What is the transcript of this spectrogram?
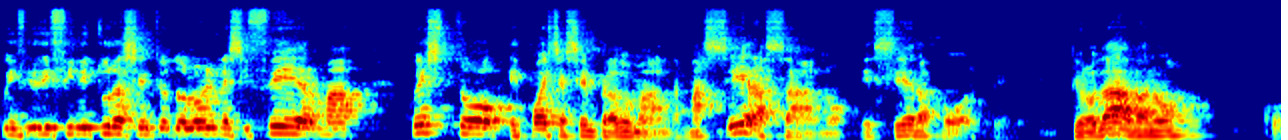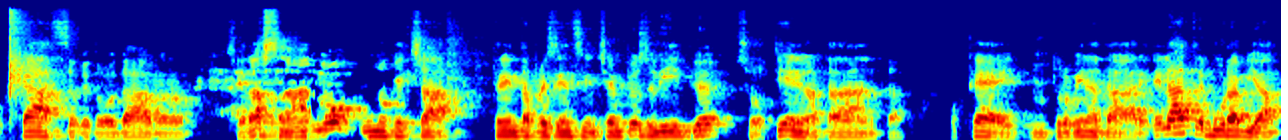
in rifinitura sente il dolorino e si ferma, questo, e poi c'è sempre la domanda, ma se era sano e se era forte, te lo davano? Col cazzo che te lo davano. Se era eh. sano, uno che ha 30 presenze in Champions League, se lo tiene l'Atalanta ok? Non te lo viene a dare. E l'altra è Burabia.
